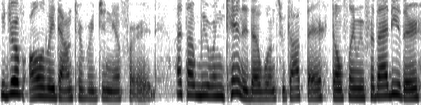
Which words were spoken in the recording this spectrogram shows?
We drove all the way down to Virginia for it. I thought we were in Canada once we got there. Don't flame me for that either.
